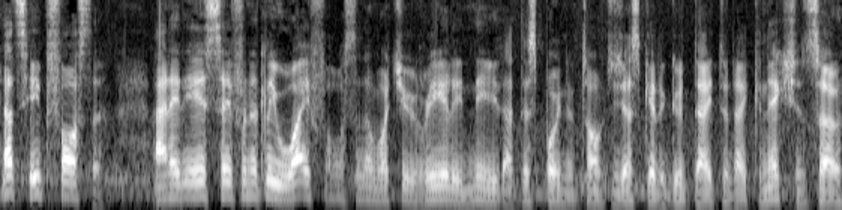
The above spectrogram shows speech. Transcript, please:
that's heaps faster. And it is definitely way faster than what you really need at this point in time to just get a good day-to-day -day connection. So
